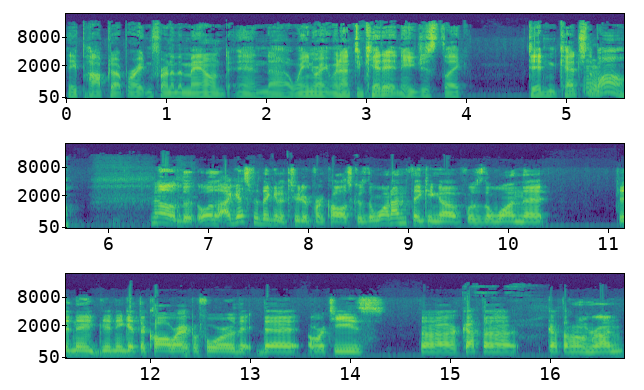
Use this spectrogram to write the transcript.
And he popped up right in front of the mound, and uh, Wainwright went out to get it, and he just like didn't catch the ball. No, the, well, I guess we're thinking of two different calls because the one I'm thinking of was the one that didn't they didn't he get the call right before the, the Ortiz uh, got the got the home run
